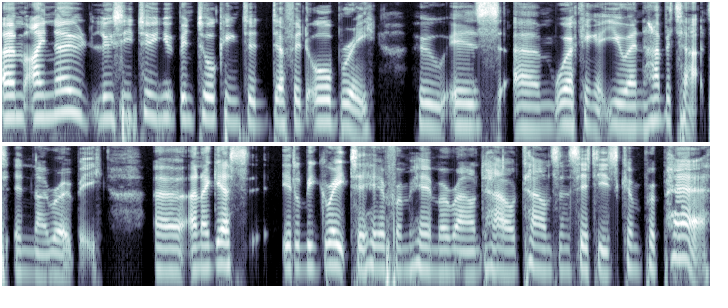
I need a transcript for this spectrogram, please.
Um, I know, Lucy, too, you've been talking to Dyfed Aubrey, who is um, working at UN Habitat in Nairobi. Uh, and I guess it'll be great to hear from him around how towns and cities can prepare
